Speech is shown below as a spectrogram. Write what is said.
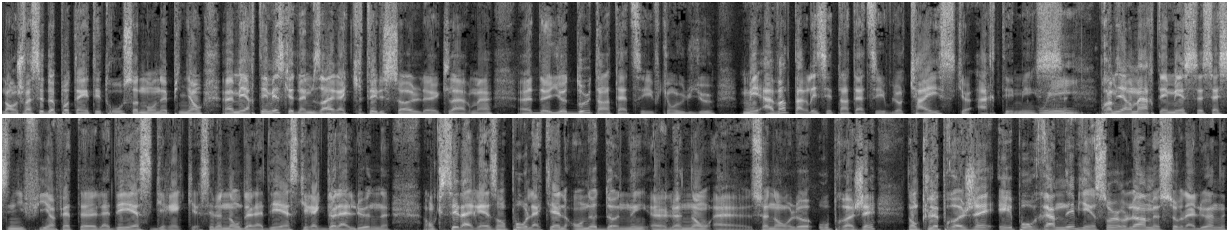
Non, je vais essayer de pas teinter trop ça de mon opinion. Euh, mais Artemis qui a de la misère à quitter le sol, euh, clairement. Euh, il y a deux tentatives qui ont eu lieu. Mais avant de parler de ces tentatives-là, qu'est-ce que Artemis? Oui. Premièrement, Artemis, ça signifie en fait euh, la déesse grecque. C'est le nom de la déesse grecque de la Lune. Donc, c'est la raison pour laquelle on a donné euh, le nom, ce nom-là au projet. Donc, le projet est pour ramener, bien sûr, l'homme sur la Lune.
